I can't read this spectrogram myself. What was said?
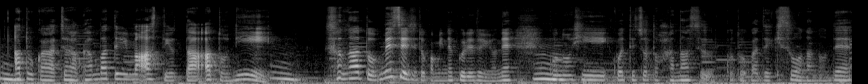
うん。後からじゃあ頑張ってみますって言った後に、うんその後メッセージとかみんなくれるんよね、うん。この日こうやってちょっと話すことができそうなので、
